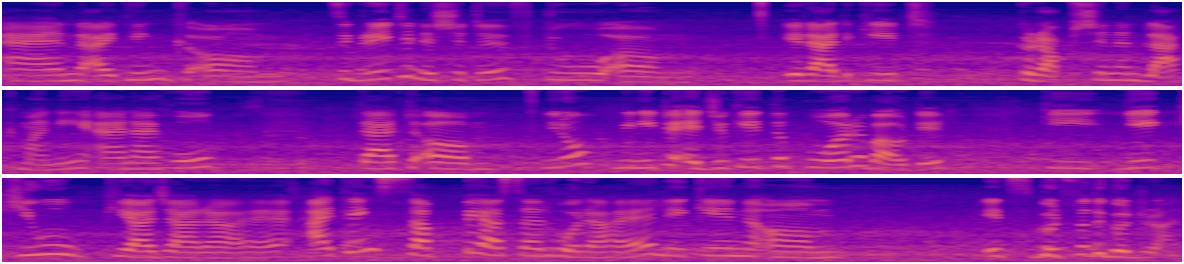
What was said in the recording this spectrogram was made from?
and I think um, it's a great initiative to um, eradicate corruption and black money and I hope that um, you know we need to educate the poor about it कि ये क्यों किया जा रहा है? आई थिंक सब पे असर हो रहा है, लेकिन it's good for the good run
